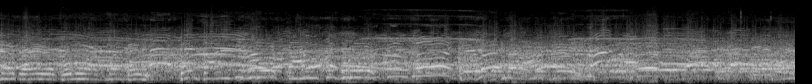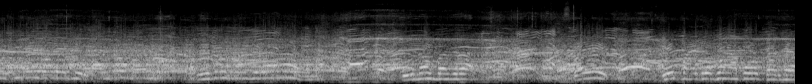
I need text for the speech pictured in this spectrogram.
જગદીશના ત્રણેય રથોનું આગમન થયું પણ શાંતિપૂર્વક શાંતિપૂર્વક પૂનમ બંદરા ભાઈ એક માઇક્રોફોન આપો સરને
